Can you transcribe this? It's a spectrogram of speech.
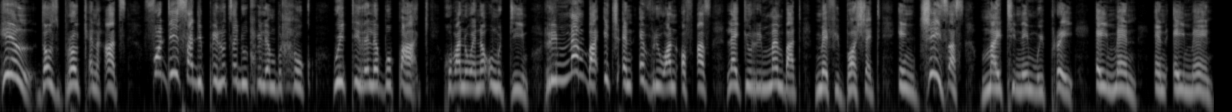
Heal those broken hearts. Fodisa dipelo tse di utlwileng bohloko. O itirele bopaki gobane wena o modimo. Remember each and every one of us like you remembered mephibosheth. In jesus mighty name we pray. Amen and amen.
